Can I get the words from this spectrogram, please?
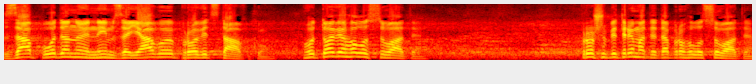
за поданою ним заявою про відставку. Готові голосувати? Прошу підтримати та проголосувати.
